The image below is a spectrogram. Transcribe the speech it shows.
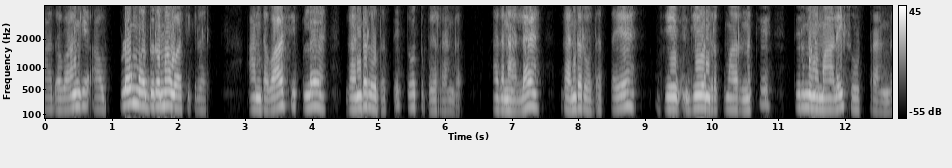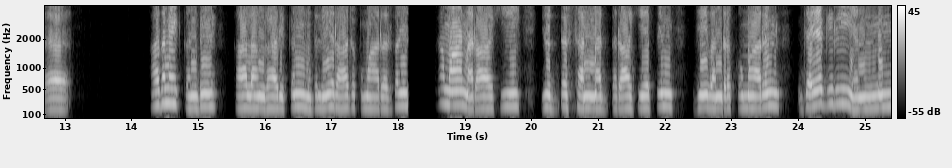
அதை வாங்கி அவ்வளோ மதுரமாக வாசிக்கிறார். அந்த வாசிப்பில் கந்தர்வதத்தை தோற்று போயிடுறாங்க. அதனால் கந்தரோதத்தை ஜீ ஜீவேந்திரகுமாரனுக்கு திருமண மாலை சூட்டுறாங்க. அதனை கண்டு காலாங்காரிக்கன் முதலிய ராஜகுமாரர்கள் மானராகி யுத்த சன்னத்தராகிய பின் ஜீவந்திரகுமாரன் ஜெயகிரி என்னும்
